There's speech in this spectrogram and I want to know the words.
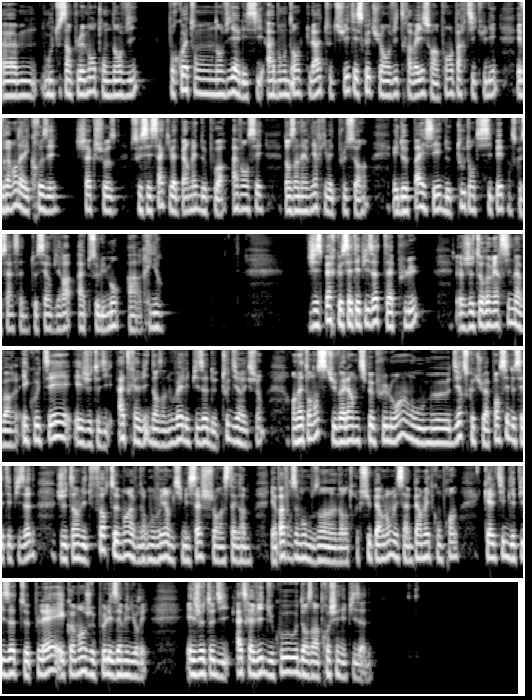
euh, ou tout simplement ton envie. Pourquoi ton envie elle est si abondante là tout de suite? Est-ce que tu as envie de travailler sur un point en particulier et vraiment d'aller creuser chaque chose, parce que c'est ça qui va te permettre de pouvoir avancer dans un avenir qui va être plus serein et de ne pas essayer de tout anticiper parce que ça, ça ne te servira absolument à rien. J'espère que cet épisode t'a plu. Je te remercie de m'avoir écouté et je te dis à très vite dans un nouvel épisode de Toute Direction. En attendant, si tu veux aller un petit peu plus loin ou me dire ce que tu as pensé de cet épisode, je t'invite fortement à venir m'envoyer un petit message sur Instagram. Il n'y a pas forcément besoin d'un truc super long, mais ça me permet de comprendre quel type d'épisode te plaît et comment je peux les améliorer. Et je te dis à très vite du coup dans un prochain épisode.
